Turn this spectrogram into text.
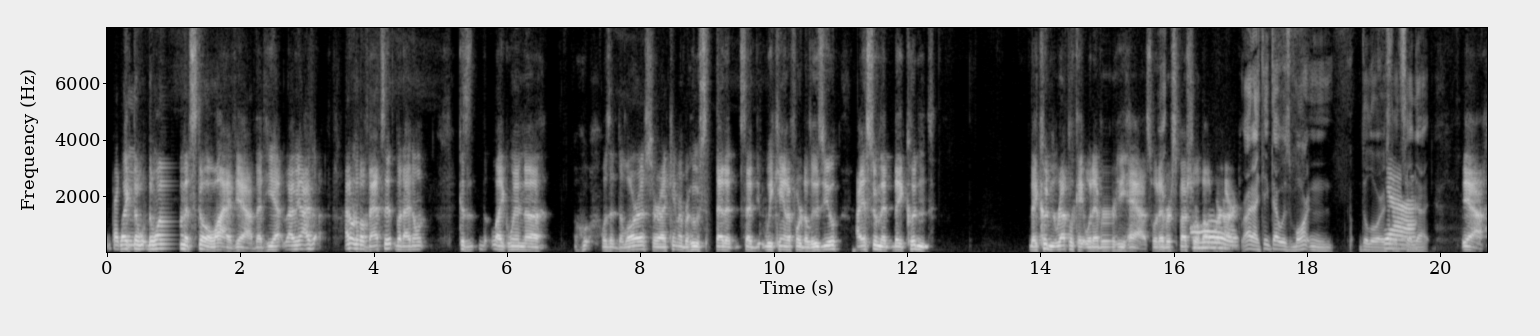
the Like key. the the one that's still alive, yeah. That he, ha- I mean, I I don't know if that's it, but I don't because like when uh, who, was it Dolores or I can't remember who said it said we can't afford to lose you. I assume that they couldn't they couldn't replicate whatever he has, whatever special about Oh. Bernard. Right? I think that was Martin Dolores Yeah. that said that. Yeah,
